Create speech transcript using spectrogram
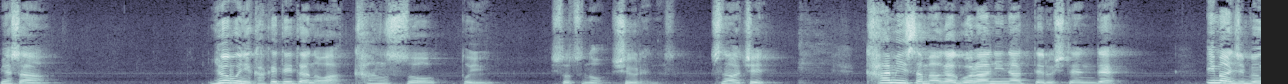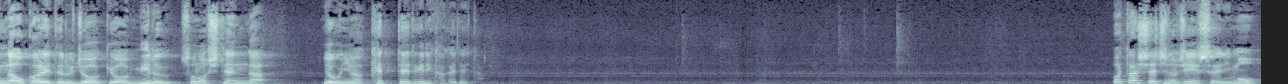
皆さん予部に欠けていたのは感想という一つの修練です。すなわち神様がご覧になっている視点で今自分が置かれている状況を見るその視点が予部には決定的に欠けていた。私たちの人生にも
